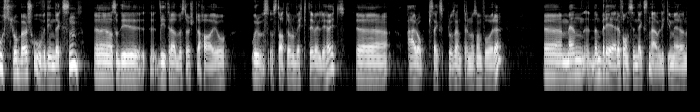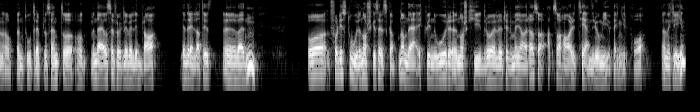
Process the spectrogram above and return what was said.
Oslo Børs hovedindeksen, eh, altså de, de 30 største, har jo hvor Statoil vekter veldig høyt, eh, er opp 6 eller noe sånt for året. Eh, men den bredere fondsindeksen er vel ikke mer enn opp enn 2-3% Men det er jo selvfølgelig veldig bra i en relativ verden. Og for de store norske selskapene, om det er Equinor, Norsk Hydro eller til og med Yara, så, så har, tjener de jo mye penger på denne krigen.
